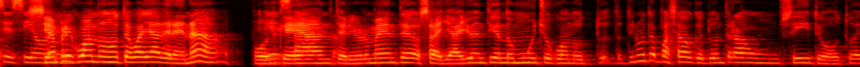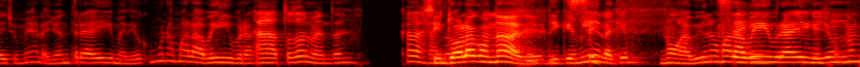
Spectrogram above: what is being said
decisión. Siempre y cuando no te vaya a drenar, porque Exacto. anteriormente, o sea, ya yo entiendo mucho cuando tú, a ti no te ha pasado que tú entras a un sitio o tú has dicho, mira, yo entré ahí y me dio como una mala vibra. Ah, totalmente. Cada sin tú hablar con nadie. Dije, Sí. mira, que no, había una mala Sí. vibra ahí que yo Ujú. no.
